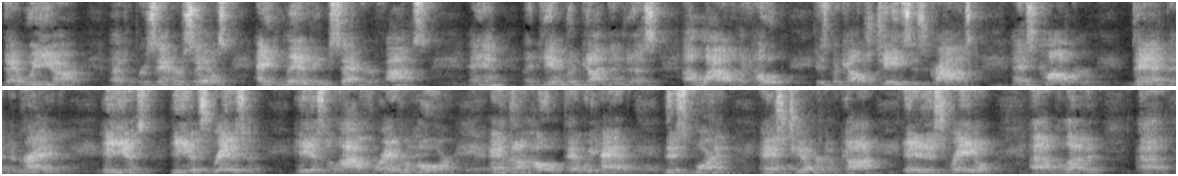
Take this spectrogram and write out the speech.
that we are uh, to present ourselves a living sacrifice and again begotten us a lively hope is because Jesus Christ has conquered death and the grave. He is, he is risen. He is alive forevermore. And the hope that we have this morning as children of God, it is real, uh, beloved. Uh,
